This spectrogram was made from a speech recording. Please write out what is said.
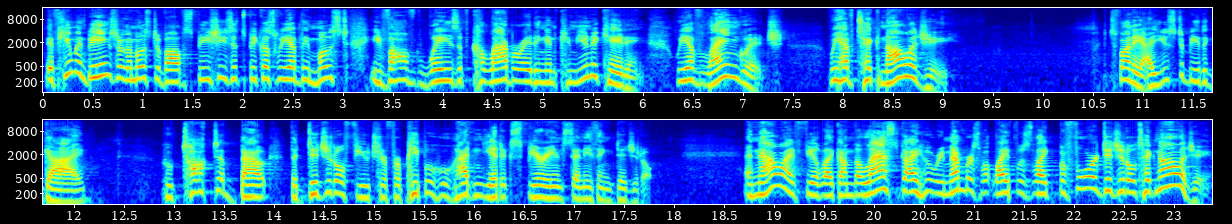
If human beings are the most evolved species, it's because we have the most evolved ways of collaborating and communicating. We have language, We have technology. It's funny, I used to be the guy who talked about the digital future for people who hadn't yet experienced anything digital. And now I feel like I'm the last guy who remembers what life was like before digital technology.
